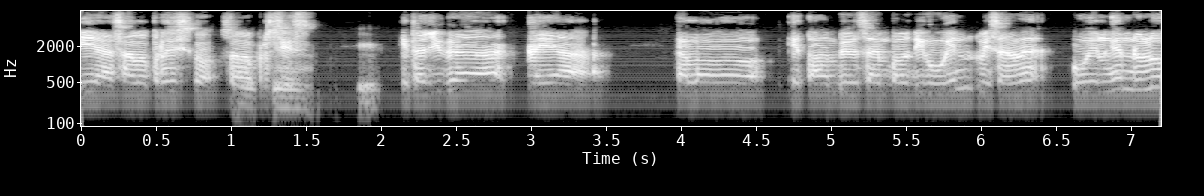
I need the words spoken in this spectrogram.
iya sama persis kok sama Oke, persis oke. kita juga kayak kalau kita ambil sampel di UIN misalnya UIN kan dulu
